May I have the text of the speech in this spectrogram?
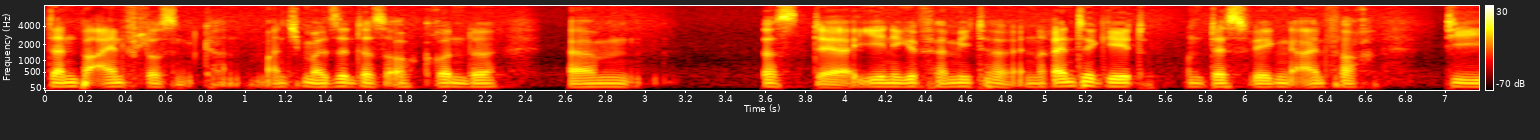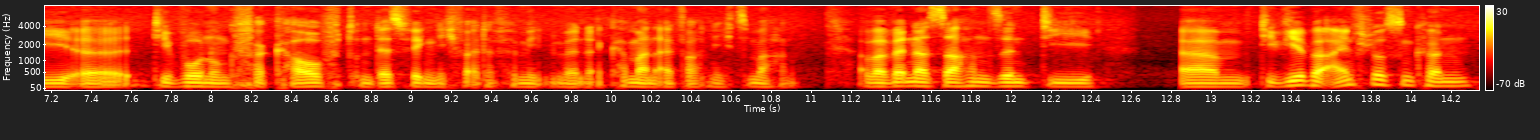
dann beeinflussen kann. Manchmal sind das auch Gründe, ähm, dass derjenige Vermieter in Rente geht und deswegen einfach die äh, die Wohnung verkauft und deswegen nicht weiter vermieten will, dann kann man einfach nichts machen. Aber wenn das Sachen sind, die, ähm, die wir beeinflussen können,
